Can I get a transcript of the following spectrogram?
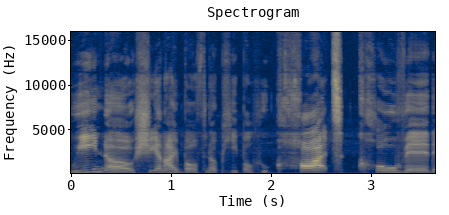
we know, she and I both know people who caught COVID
